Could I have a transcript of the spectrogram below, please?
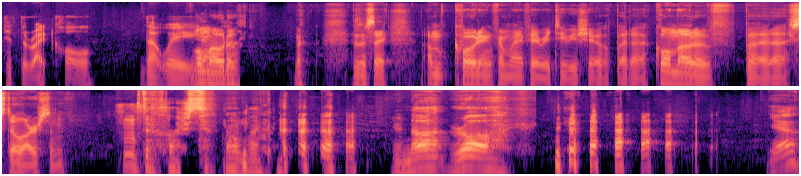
did the right call that way Full uh, motive. I was gonna say I'm quoting from my favorite TV show, but uh, cool motive, but uh, still arson. Still arson. Oh my god. You're not wrong. yeah,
